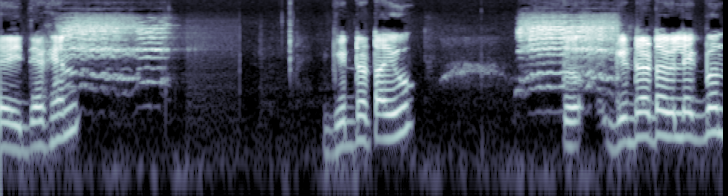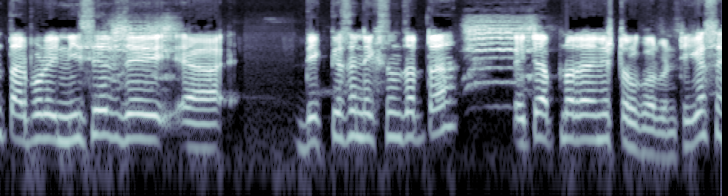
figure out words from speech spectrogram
এই দেখেন। গেট ডাটাইউ তো গেট ডাটাইউ লিখবেন, তারপরে নিচের যে দেখতেছেন এক্সচেঞ্জারটা এটা আপনারা ইনস্টল করবেন, ঠিক আছে?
